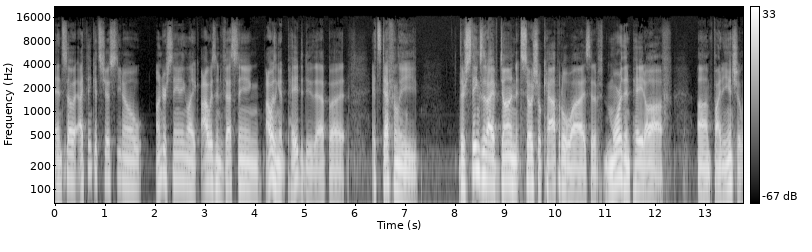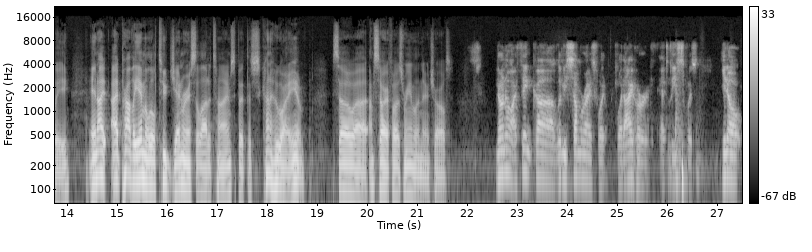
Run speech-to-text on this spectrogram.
and so I think it's just, you know, understanding like I was investing, I wasn't getting paid to do that, but it's definitely, there's things that I've done social capital wise that have more than paid off um, financially. And I, I probably am a little too generous a lot of times, but that's kind of who I am. So uh, I'm sorry if I was rambling there, Charles. No, no. I think uh, let me summarize what what I heard. At least was, you know,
